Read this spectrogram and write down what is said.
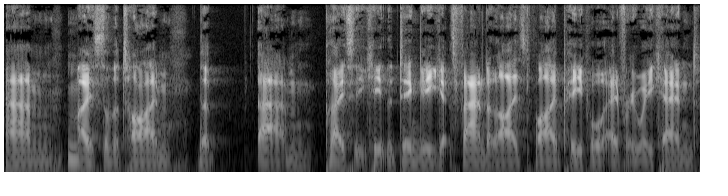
um, most of the time. The um, place that you keep the dinghy gets vandalised by people every weekend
